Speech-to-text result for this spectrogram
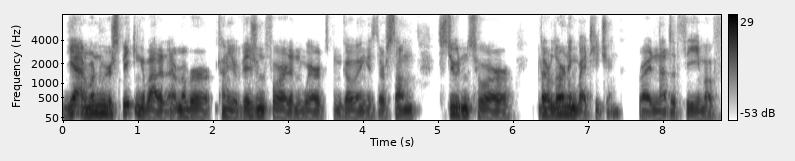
Yeah, and when we were speaking about it, I remember kind of your vision for it and where it's been going. Is there some students who are they're learning by teaching, right? And that's a theme of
